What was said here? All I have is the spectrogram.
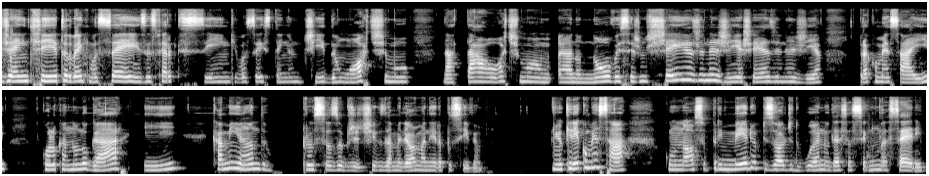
gente, tudo bem com vocês? Espero que sim, que vocês tenham tido um ótimo Natal, ótimo ano novo e sejam cheias de energia, cheias de energia para começar aí colocando no lugar e caminhando para os seus objetivos da melhor maneira possível. Eu queria começar com o nosso primeiro episódio do ano dessa segunda série,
